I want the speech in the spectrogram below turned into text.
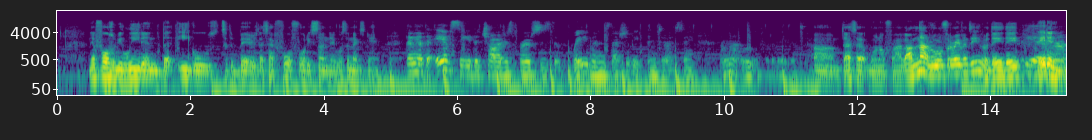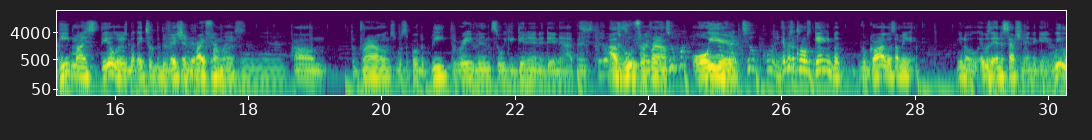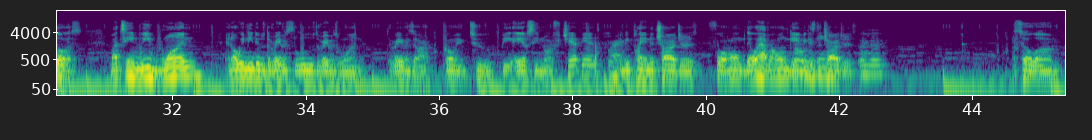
Nick Foles will be leading the Eagles to the Bears. That's at 4:40 Sunday. What's the next game? Then we have the AFC, the Chargers versus the Ravens. That should be interesting. I'm not rooting for the Ravens. Though. Um, that's at 105. I'm not rooting for the Ravens either. They they Yeah, they didn't not- beat my Steelers, but they took the They took division right division from us. yeah. Um, the Browns were supposed to beat the Ravens so we could get in. It didn't happen. It I was rooting for the. Browns all It was year. like two points. It was a close game, but regardless, I mean, you know, it was an interception in the game. We lost. My team, we won, and all we needed was the Ravens to lose. The Ravens won. The Ravens are going to be AFC North champions Right. and be playing the Chargers for home. They'll have a home game Home against game. the Chargers. Mhm. So, um,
